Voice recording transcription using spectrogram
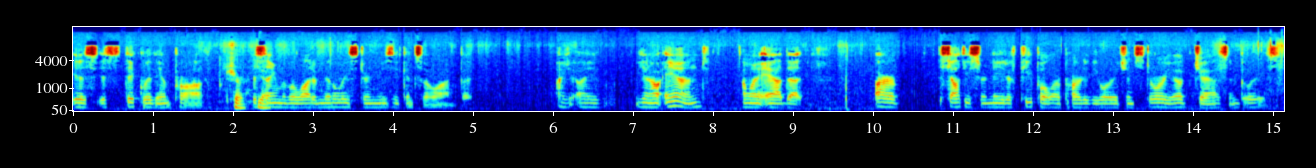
is is stick with improv. Sure. The yeah. same with a lot of Middle Eastern music and so on. But I, I you know, and I want to add that our Southeastern Native people are part of the origin story of jazz and blues.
